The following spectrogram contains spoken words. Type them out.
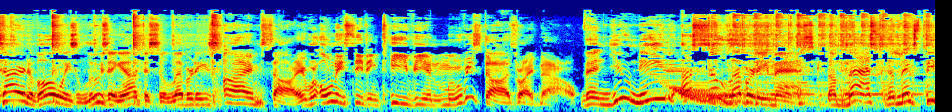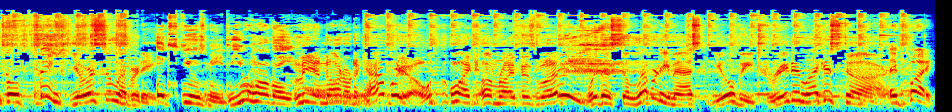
Tired of always losing out to celebrities? I'm sorry, we're only seating TV and movie stars right now. Then you need a celebrity mask. The mask that makes people think you're a celebrity. Excuse me, do you have a... Leonardo DiCaprio? Why, come right this way. With a celebrity mask, you'll be treated like a star. Hey, buddy,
